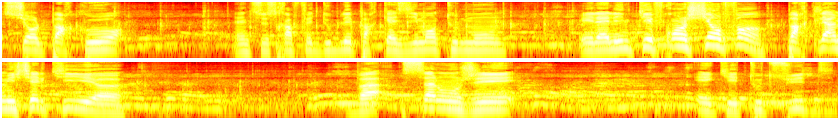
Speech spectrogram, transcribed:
sur le parcours. Elle se sera fait doubler par quasiment tout le monde. Et la ligne qui est franchie enfin par Claire Michel qui euh, va s'allonger et qui est tout de suite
